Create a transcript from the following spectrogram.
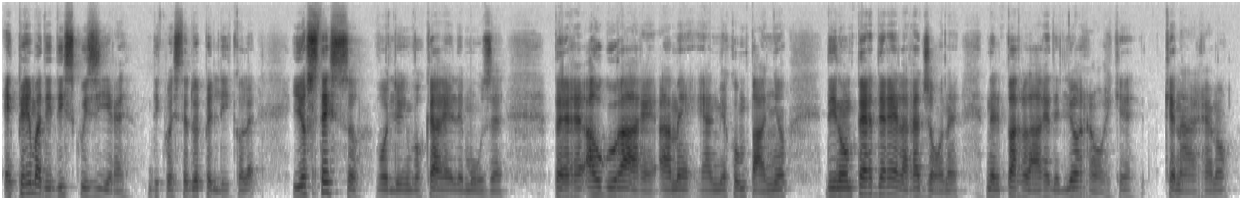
E prima di disquisire di queste due pellicole, io stesso voglio invocare le muse per augurare a me e al mio compagno di non perdere la ragione nel parlare degli orrori che, che narrano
